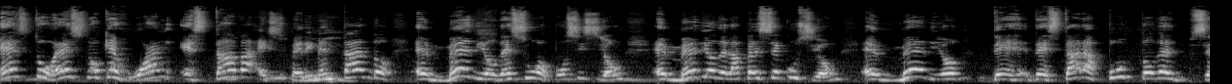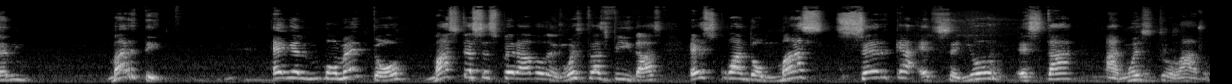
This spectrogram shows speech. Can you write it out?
Esto es lo que Juan estaba experimentando en medio de su oposición, en medio de la persecución, en medio de, de estar a punto de ser mártir. En el momento más desesperado de nuestras vidas, es cuando más cerca el Señor está a nuestro lado.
